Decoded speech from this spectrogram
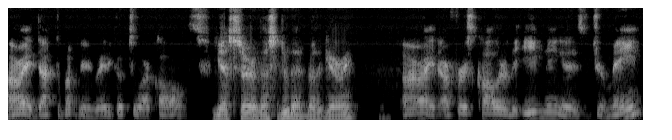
All right, Dr. Buckner, ready to go to our calls? Yes, sir. Let's do that, Brother Gary. All right. Our first caller of the evening is Jermaine.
